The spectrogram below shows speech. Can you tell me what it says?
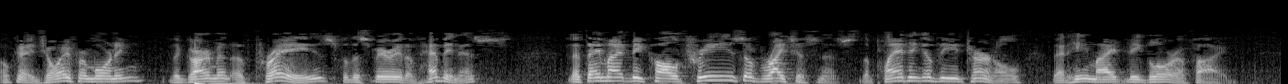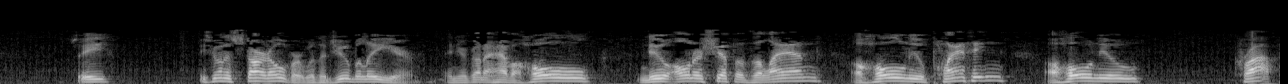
Okay, joy for mourning, the garment of praise for the spirit of heaviness, that they might be called trees of righteousness, the planting of the eternal, that he might be glorified. See, he's going to start over with a Jubilee year, and you're going to have a whole new ownership of the land, a whole new planting, a whole new crop,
